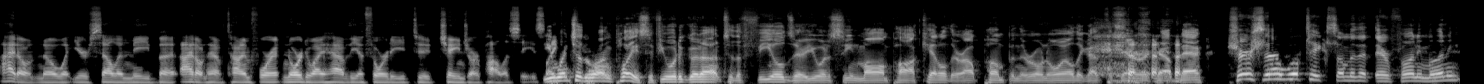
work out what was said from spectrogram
I don't know what you're selling me, but I don't have time for it, nor do I have the authority to change our policies." You Like, went to the wrong place. If you would have gone out to the fields there, you would have seen mom and pa kettle. They're out pumping their own oil. They got the derrick out back. Sure, son, we'll take some of that there funny money.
